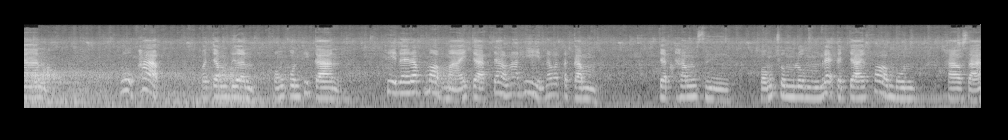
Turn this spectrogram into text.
งาน รูปภาพประจำเดือนของคนพิการที่ได้รับมอบหมายจากเจ้าหน้าที่นวัตกรรม จัดทำสื่อของชมรมและกระจายข้อมูลข่าวสาร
